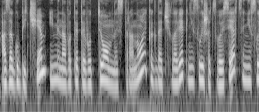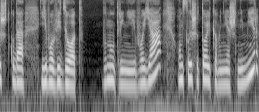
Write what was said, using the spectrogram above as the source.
А загубить чем? Именно вот этой вот темной стороной, когда человек не слышит свое сердце, не слышит, куда его ведет внутреннее его я, он слышит только внешний мир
